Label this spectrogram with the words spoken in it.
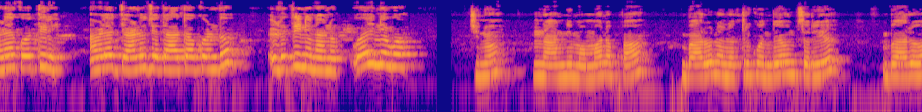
ಮನೆಗೆ ಹೋಗ್ತೀರಿ ಆಮೇಲೆ ಜಾಡು ಜೊತೆ ಹಾಕೊಂಡು ಇಡ್ತೀನಿ ನಾನು. ಹೋಯ್ ನೀವು. ಚಿನ್ನು, ನಾನು ನಿಮ್ಮಮ್ಮನಪ್ಪ. ಬಾರೋ, ನನ್ನ ಹತ್ರಕ್ಕೆ ಒಂದೇ ಒಂದು ಸರಿ ಬಾರೋ.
